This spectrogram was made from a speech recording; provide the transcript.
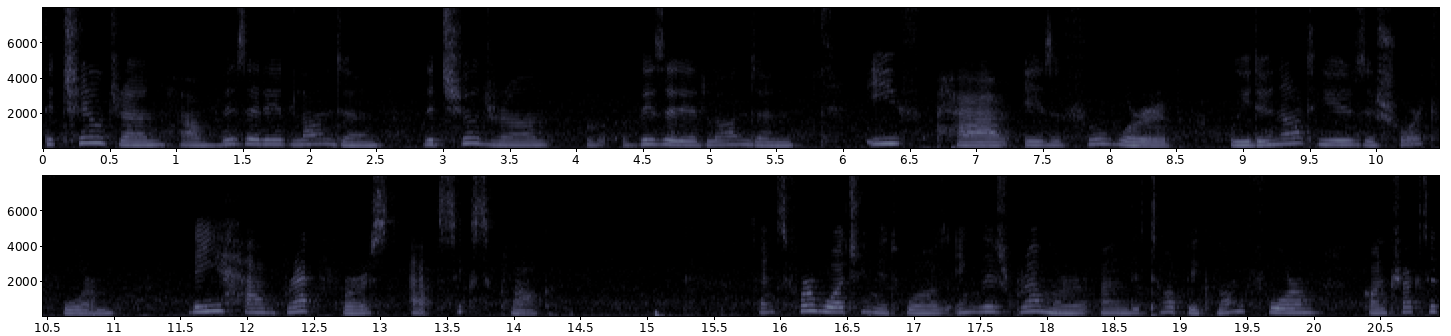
The children have visited London. The children visited London. If have is a full verb. We do not use a short form. They have breakfast at 6 o'clock. Thanks for watching. It was English grammar and the topic long form contracted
